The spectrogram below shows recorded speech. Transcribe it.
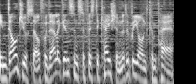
Indulge yourself with elegance and sophistication that are beyond compare.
